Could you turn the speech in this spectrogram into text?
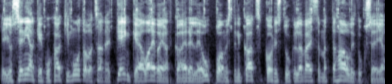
Ja jos sen jälkeen, kun kaikki muut ovat saaneet kenkää ja laiva jatkaa edelleen uppoamista, niin katse kohdistuu kyllä väistämättä hallitukseen. Ja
